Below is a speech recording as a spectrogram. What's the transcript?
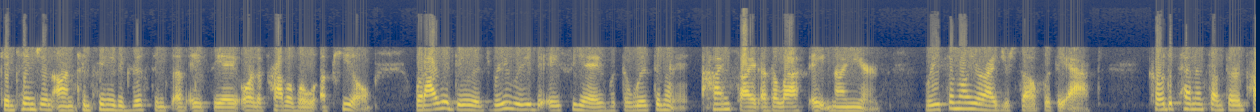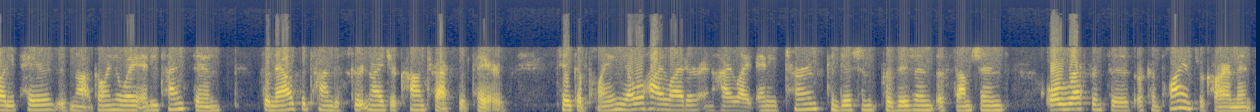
contingent on continued existence of ACA or the probable appeal. What I would do is reread the ACA with the wisdom and hindsight of the last eight, nine years. Refamiliarize yourself with the Act. Codependence on third party payers is not going away anytime soon, so now's the time to scrutinize your contracts with payers. Take a plain yellow highlighter and highlight any terms, conditions, provisions, assumptions, or references or compliance requirements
